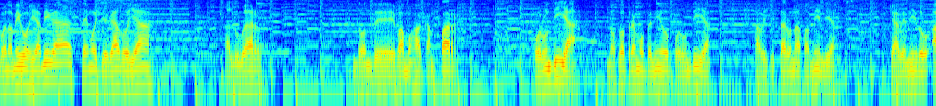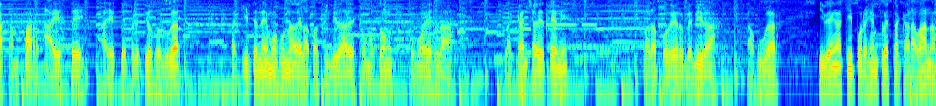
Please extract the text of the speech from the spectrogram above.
Bueno amigos y amigas, hemos llegado ya al lugar donde vamos a acampar por un día. Nosotros hemos venido por un día a visitar una familia que ha venido a acampar a este, a este precioso lugar. Aquí tenemos una de las facilidades como son, como es la, cancha de tenis para poder venir a, a jugar. Y ven aquí, por ejemplo, esta caravana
